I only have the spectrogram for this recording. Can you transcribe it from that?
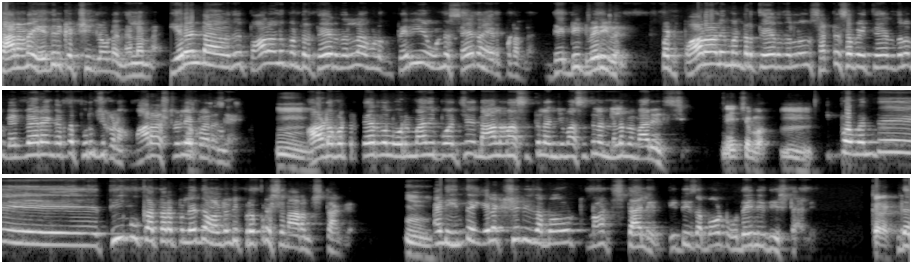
காரணம் எதிர்க்கட்சிகளோட நிலைமை. இரண்டாவது பாராளுமன்ற தேர்தலில் அவங்களுக்கு பெரிய ஒண்ணு சேதம் ஏற்படலை. They did very well but பாராளுமன்ற தேர்தலும் சட்டசபை தேர்தலும் வெவ்வேறங்கிறத புரிஞ்சுக்கணும். மகாராஷ்டிராலே பாருங்க. பாராளுமன்ற தேர்தல் ஒரு மாதிரி போச்சு நாலு மாசத்துல அஞ்சு மாசத்துல நிலைமை மாறிடுச்சு. நிச்சயமா இப்ப வந்து திமுக தரப்புல இருந்து ஆல்ரெடி ப்ரிப்பரேஷன் ஆரம்பிச்சிட்டாங்க. அண்ட் இந்த election is about not Stalin it is about Udhayanidhi Stalin இந்த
